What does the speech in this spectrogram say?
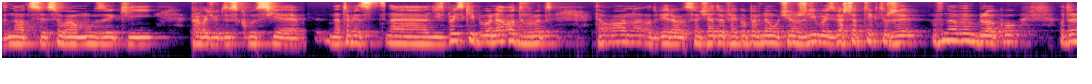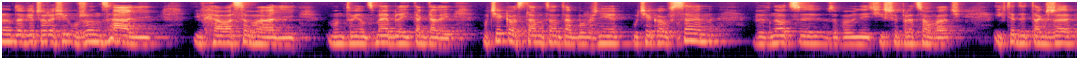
w nocy słuchał muzyki, prowadził dyskusje. Natomiast na Lizbońskiej było na odwrót. To on odbierał sąsiadów jako pewną uciążliwość, zwłaszcza tych, którzy w nowym bloku od rana do wieczora się urządzali i hałasowali, montując meble i tak dalej. Uciekał stamtąd albo właśnie uciekał w sen, by w nocy w zupełnej ciszy pracować i wtedy także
